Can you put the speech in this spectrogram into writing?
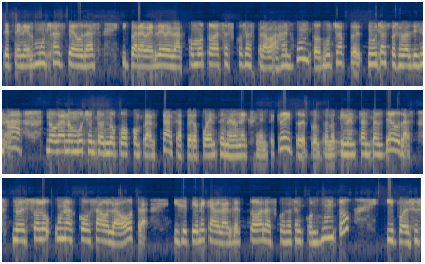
de tener muchas deudas y para ver de verdad cómo todas esas cosas trabajan juntos. Muchas muchas personas dicen, ah, no gano mucho, entonces no puedo comprar casa, pero pueden tener un excelente crédito, de pronto no tienen tantas deudas. No es solo una cosa o la otra y se tiene que hablar de todas las cosas en conjunto y por eso es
